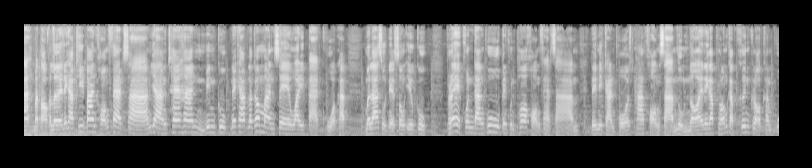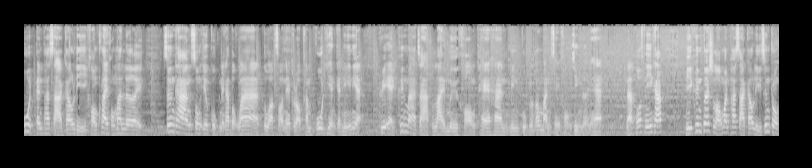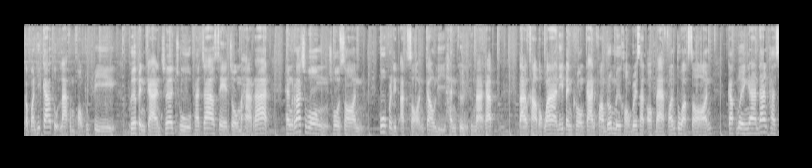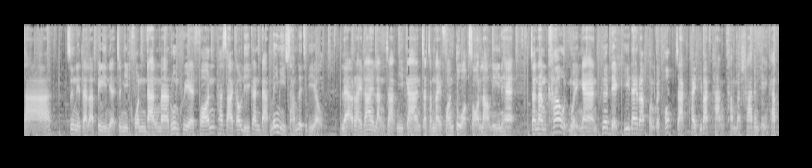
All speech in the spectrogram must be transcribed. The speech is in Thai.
อะมาต่อกันเลยนะครับ ที่บ้านของแฝดสามอย่างแชฮัน มินกุกนะครับแล้วก็มันเซวัย 8 ขวบครับ เมื่อล่าสุดเนี่ยทรงอิลกุก พระเอกคนดังผู้เป็นคุณพ่อของแฝดสามได้มีการโพสต์ภาพของ 3 หนุ่มน้อยนะครับ พร้อมกับขึ้นกรอบคำพูดเป็นภาษาเกาหลีของใครของมันเลย ซึ่งทางทรงอิลกุกนะครับบอกว่าตัวอักษรในกรอบคำพูดที่เห็นกันนี้เนี่ยครีเอทขึ้นมาจากลายมือของแทฮัน มินกุก แล้วก็มันเซของจริงเลยนะฮะและโพสต์นี้ครับ มีขึ้นเพื่อฉลองวันภาษาเกาหลี ซึ่งตรงกับวันที่ 9 ตุลาคมของทุกปี เพื่อเป็นการเชิดชูพระเจ้าเซจงมหาราช แห่งราชวงศ์โชซอน ผู้ประดิษฐ์อักษรเกาหลีฮันกึนขึ้นมาครับ ตามข่าวบอกว่านี่เป็นโครงการความร่วมมือของบริษัทออกแบบฟอนต์ตัวอักษร กับหน่วยงานด้านภาษา ซึ่งในแต่ละปีเนี่ยจะมีคนดังมาร่วมครีเอทฟอนต์ภาษาเกาหลีกันแบบไม่มีซ้ำเลยทีเดียว และรายได้หลังจากมีการจัดจำหน่ายฟอนต์ตัวอักษรเหล่านี้นะฮะ จะนำเข้าหน่วยงานเพื่อเด็กที่ได้รับผลกระทบจากภัยพิบัติทางธรรมชาตินั่นเองครับ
